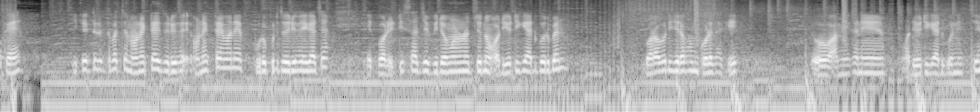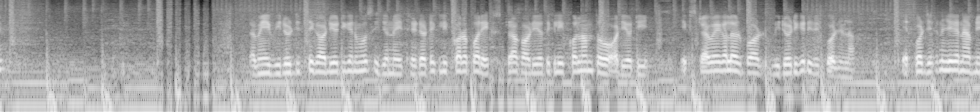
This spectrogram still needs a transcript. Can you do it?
okay ইফেক্টটা দেখতে পাচ্ছেন, অনেকটাই তৈরি হয়ে, অনেকটাই মানে পুরোপুরি তৈরি হয়ে গেছে। এরপর এটির সাহায্যে ভিডিও বানানোর জন্য অডিওটিকে অ্যাড করবেন। বরাবরই যেরকম করে থাকি। তো আমি এখানে অডিওটিকে অ্যাড করে নিচ্ছি। তো আমি এই ভিডিওটির থেকে অডিওটিকে নেব, সেই জন্য এই থ্রেডওতে ক্লিক করার পর এক্সট্রা অডিওতে ক্লিক করলাম, তো অডিওটি এক্সট্রা হয়ে গেল, এরপর ভিডিওটিকে ডিলিট করে নিলাম। এরপর যেখানে যেখানে আপনি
